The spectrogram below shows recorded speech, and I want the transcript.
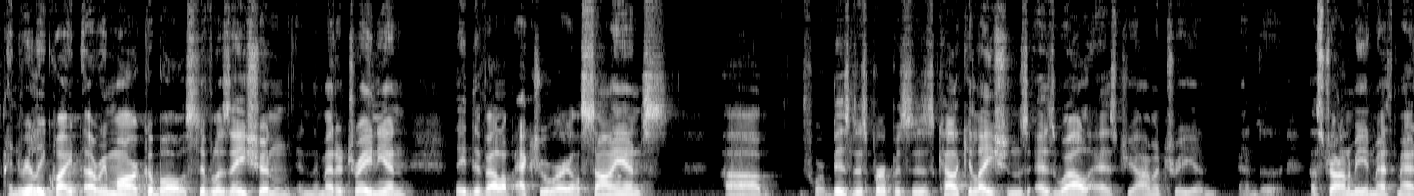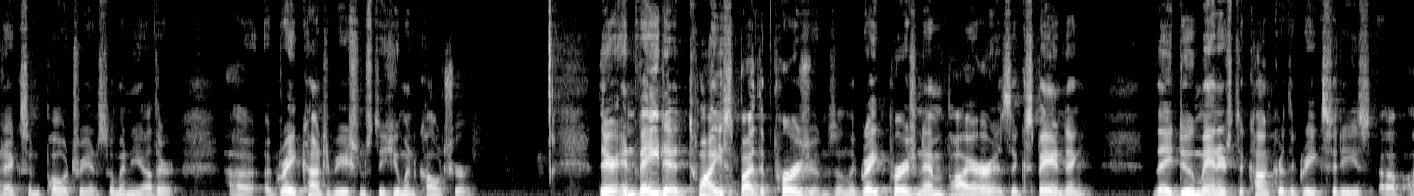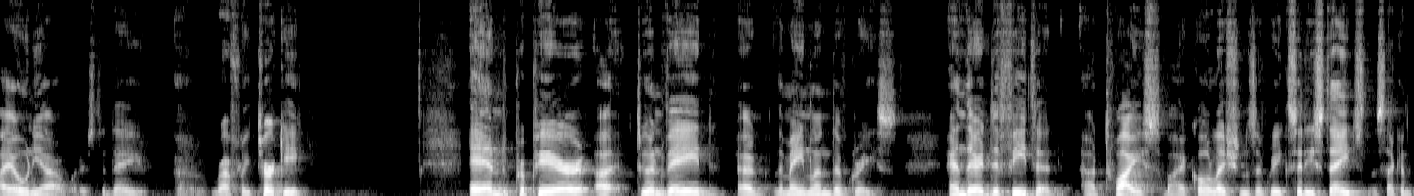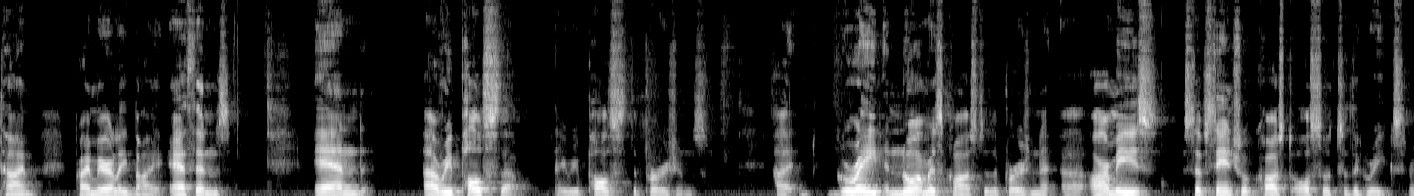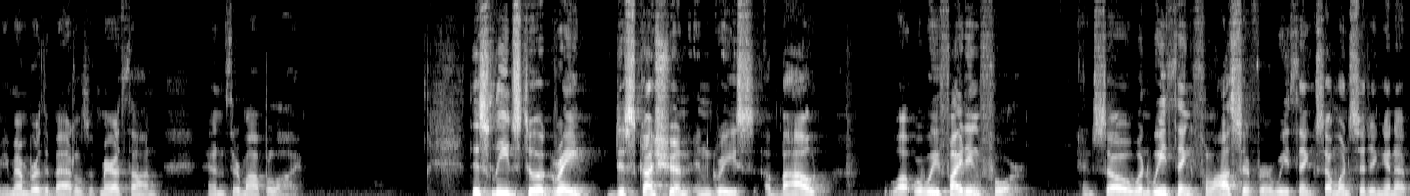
And really quite a remarkable civilization in the Mediterranean. They develop actuarial science, uh, for business purposes, calculations, as well as geometry and, and uh, astronomy and mathematics and poetry and so many other uh, great contributions to human culture. They're invaded twice by the Persians, and the great Persian Empire is expanding. They do manage to conquer the Greek cities of Ionia, what is today uh, roughly Turkey, and prepare uh, to invade uh, the mainland of Greece. And they're defeated uh, twice by coalitions of Greek city states, the second time primarily by Athens, and uh, repulse them. They repulse the Persians. Uh, great, enormous cost to the Persian uh, armies, substantial cost also to the Greeks. Remember the battles of Marathon and Thermopylae. This leads to a great discussion in Greece about what were we fighting for? And so when we think philosopher, we think someone sitting in a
